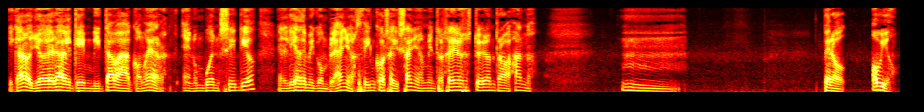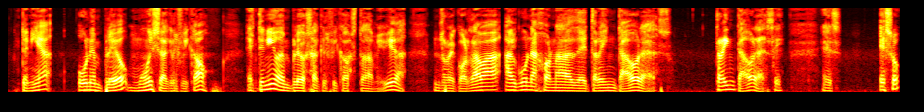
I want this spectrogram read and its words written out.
y claro, yo era el que invitaba a comer en un buen sitio el día de mi cumpleaños, cinco o seis años, mientras ellos estuvieron trabajando. Mm. Pero, obvio, tenía un empleo muy sacrificado. He tenido empleos sacrificados toda mi vida. Recordaba alguna jornada de 30 horas. 30 horas, sí. Es eso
